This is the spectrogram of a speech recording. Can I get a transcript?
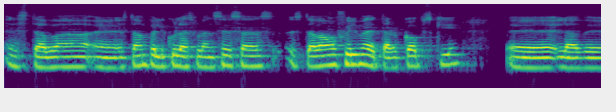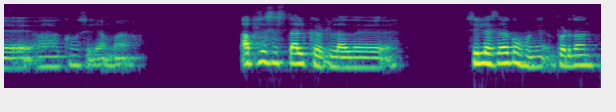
Estaba, eh, estaban películas francesas, estaba un filme de Tarkovsky, la de, ah, ¿cómo se llama? Ah, pues es Stalker, la de Sí, la estaba confundiendo, perdón,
